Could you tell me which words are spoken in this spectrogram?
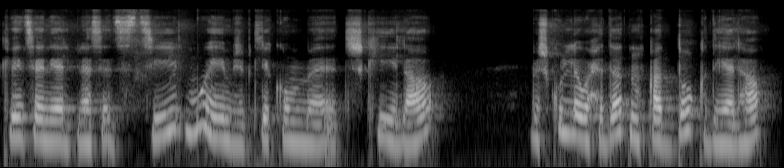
كاين ثاني البنات هاد الستيل المهم جبت لكم تشكيلة باش كل وحدة تنقى الذوق ديالها.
